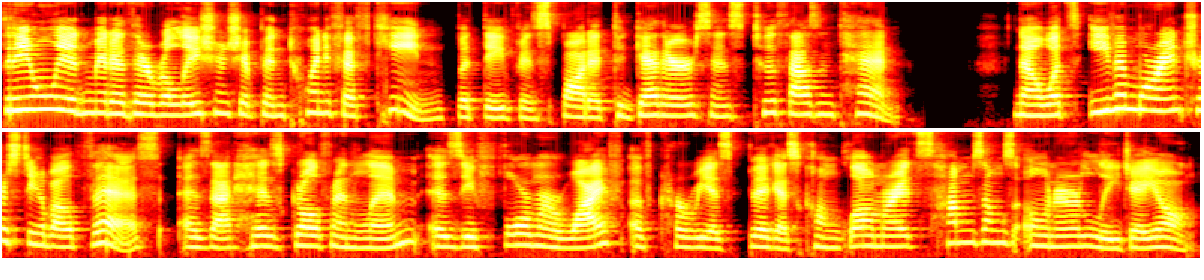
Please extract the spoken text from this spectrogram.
They only admitted their relationship in 2015, but they've been spotted together since 2010. Now, what's even more interesting about this is that his girlfriend Lim is the former wife of Korea's biggest conglomerate, Samsung's owner Lee Jae-yong.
